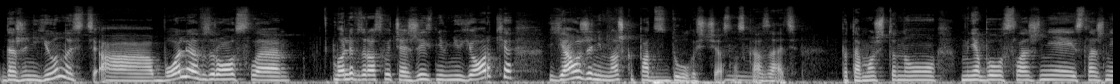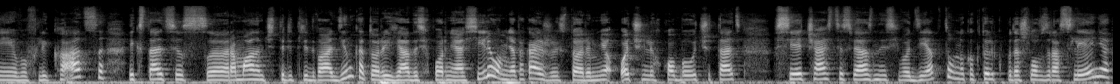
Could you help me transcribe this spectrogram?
даже не юность, а более взрослая, более взрослая часть жизни в Нью-Йорке, я уже немножко подсдулась, честно сказать. Потому что, ну, мне было сложнее и сложнее вовлекаться. И, кстати, с э, романом 4321, который я до сих пор не осилила, у меня такая же история. Мне очень легко было читать все части, связанные с его детством, но как только подошло взросление,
